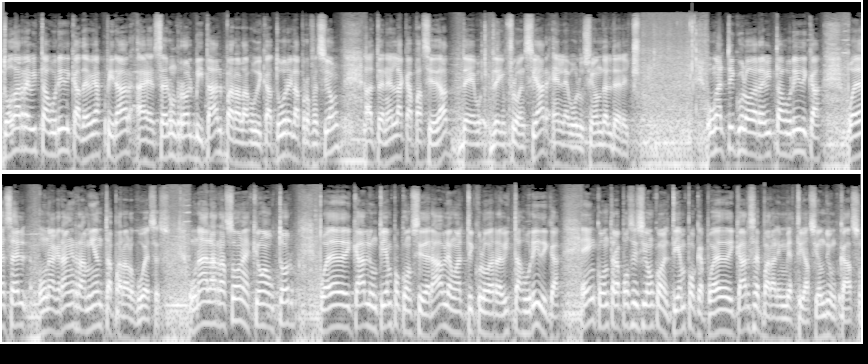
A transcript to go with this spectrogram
Toda revista jurídica debe aspirar a ejercer un rol vital para la judicatura y la profesión al tener la capacidad de, de influenciar en la evolución del derecho. Un artículo de revista jurídica puede ser una gran herramienta para los jueces. Una de las razones es que un autor puede dedicarle un tiempo considerable a un artículo de revista jurídica en contraposición con el tiempo que puede dedicarse para la investigación de un caso.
